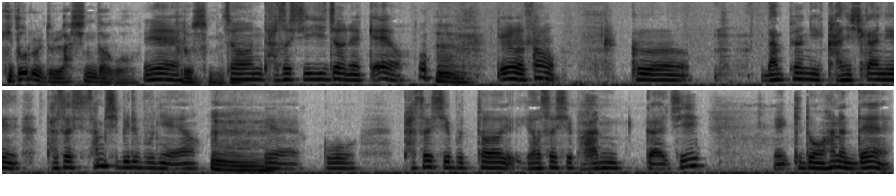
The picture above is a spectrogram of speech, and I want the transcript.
기도를 늘 하신다고 예. 들었습니다. 전 5시 이전에 깨요. 예. 깨어서 그 남편이 간 시간이 5시 31분이에요. 예. 예. 그 5시부터 6시 반까지 예, 기도하는데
